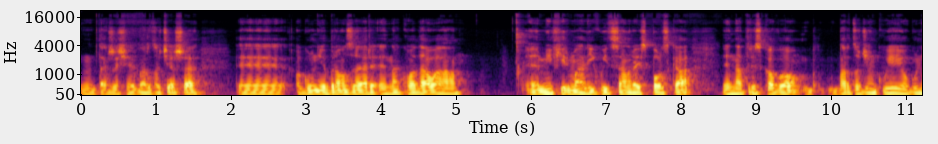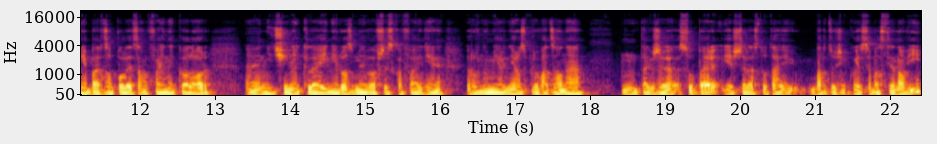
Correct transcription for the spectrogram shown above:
Mm, Także się bardzo cieszę. E, Ogólnie brązer e, nakładała e, mi firma Liquid Sunrise Polska e, na tryskowo. B- Bardzo dziękuję i ogólnie bardzo polecam. Fajny kolor, e, nic się nie klei, nie rozmywa, wszystko fajnie, równomiernie rozprowadzone. Mm, Także super. Jeszcze raz tutaj bardzo dziękuję Sebastianowi e,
